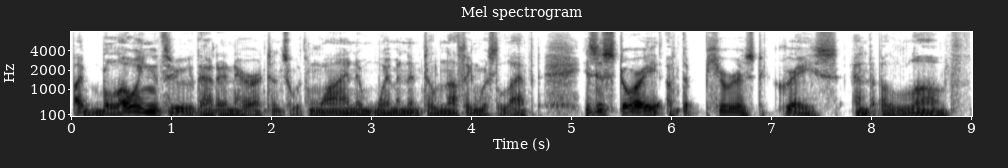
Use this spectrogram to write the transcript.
by blowing through that inheritance with wine and women until nothing was left, is a story of the purest grace and of a love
